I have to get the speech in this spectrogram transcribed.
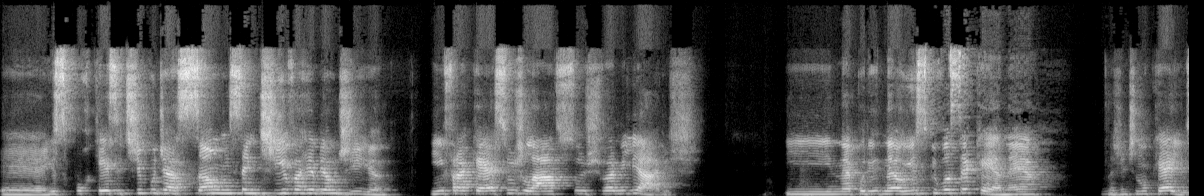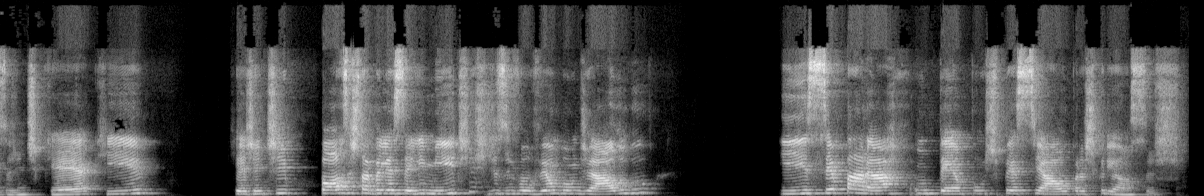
É, isso porque esse tipo de ação incentiva a rebeldia e enfraquece os laços familiares. E não é, por, não é isso que você quer, né? A gente não quer isso, a gente quer que, que a gente possa estabelecer limites, desenvolver um bom diálogo e separar um tempo especial para as crianças.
